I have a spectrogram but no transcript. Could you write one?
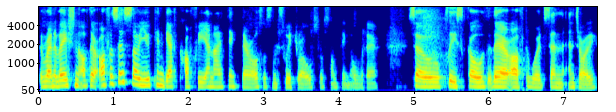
the renovation of their offices, so you can get coffee, and I think there are also some sweet rolls or something over there. So please go there afterwards and enjoy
